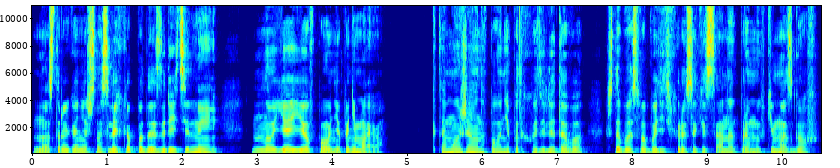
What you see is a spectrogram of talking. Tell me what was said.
Настрой, конечно, слегка подозрительный, но я ее вполне понимаю. К тому же он вполне подходит для того, чтобы освободить Харусаки-сана от промывки мозгов.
